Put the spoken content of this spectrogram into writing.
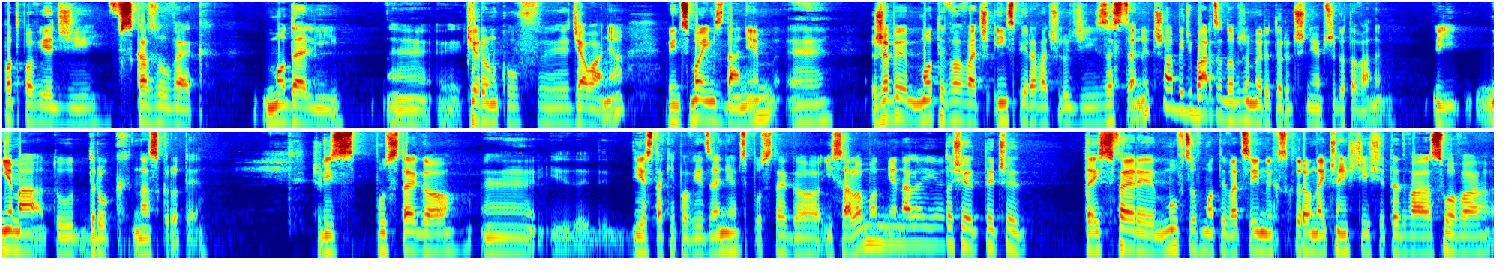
podpowiedzi, wskazówek, modeli, kierunków e, działania. Więc moim zdaniem, e, żeby motywować i inspirować ludzi ze sceny, trzeba być bardzo dobrze merytorycznie przygotowanym. I nie ma tu dróg na skróty. Czyli z pustego jest takie powiedzenie, z pustego i Salomon nie naleje. To się tyczy tej sfery mówców motywacyjnych, z którą najczęściej się te dwa słowa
